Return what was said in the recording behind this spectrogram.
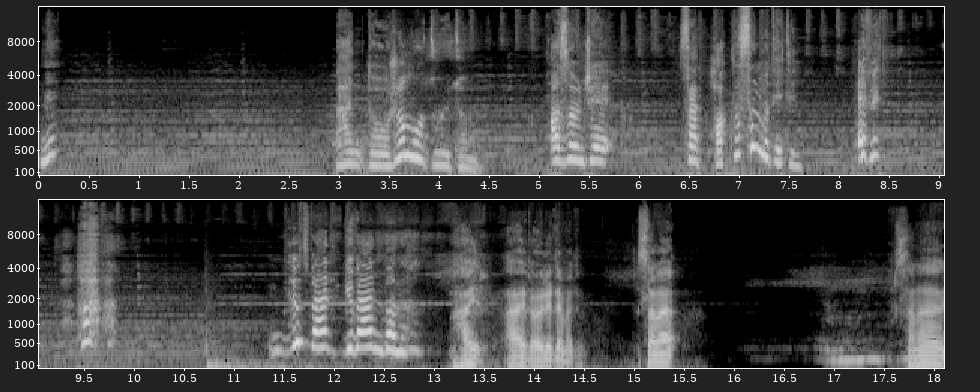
Ne? Ben doğru mu duydum? Az önce sen haklısın mı dedin? Evet. Lütfen güven bana. Hayır, hayır öyle demedim. Sana sana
